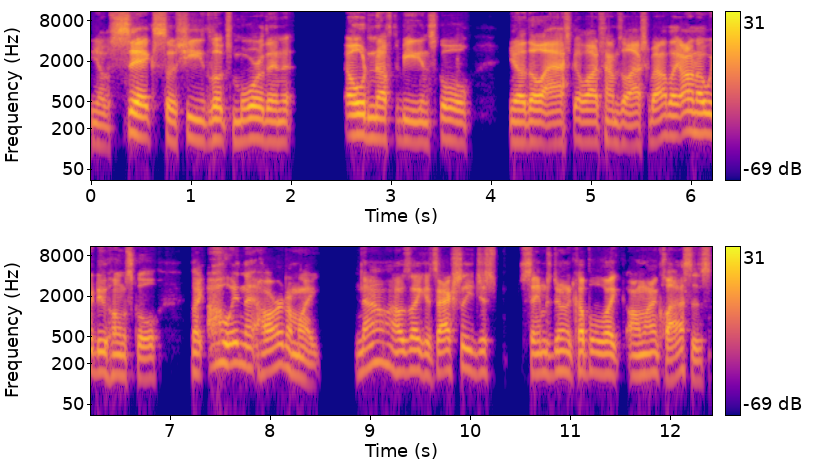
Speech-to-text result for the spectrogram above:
you know, six, so she looks more than old enough to be in school. You know, they'll ask a lot of times. They'll ask about. It. I'm like, "Oh no, we do homeschool." Like, "Oh, isn't that hard?" I'm like, "No." I was like, "It's actually just same as doing a couple of like online classes."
